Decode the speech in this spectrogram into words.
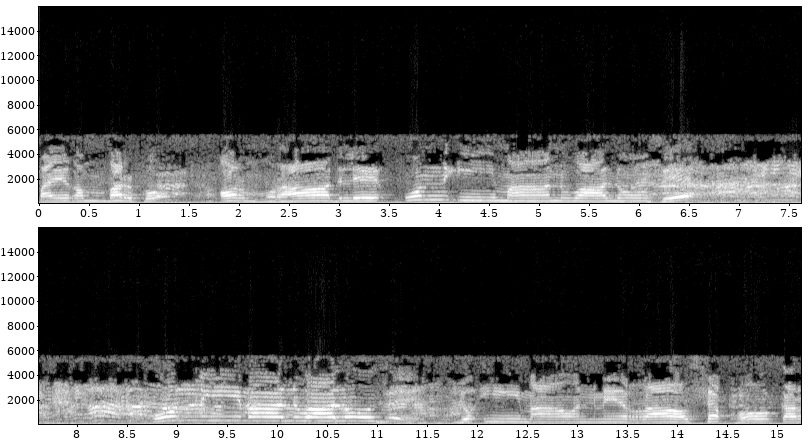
पैगंबर को और मुराद ले उन ईमान वालों से उन ईमान वालों से जो ईमान में रासक होकर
